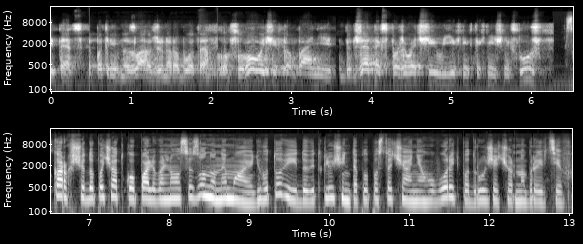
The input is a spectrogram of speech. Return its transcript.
Кропивницької ТЕЦ. Потрібна злагоджена робота обслуговуючих компаній, бюджетних споживачів, їхніх технічних служб. Скарг щодо початку опалювального сезону не мають. Готові і до відключень теплопостачання, говорить подружжя чорнобривців.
